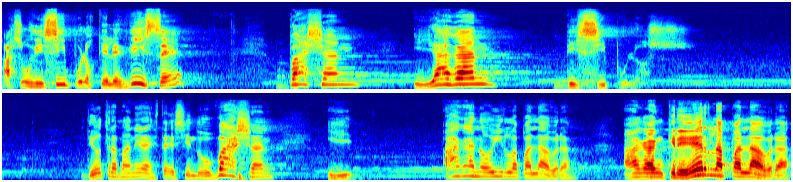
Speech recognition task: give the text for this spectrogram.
a sus discípulos, que les dice, vayan y hagan discípulos. De otra manera está diciendo, vayan y hagan oír la palabra, hagan creer la palabra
